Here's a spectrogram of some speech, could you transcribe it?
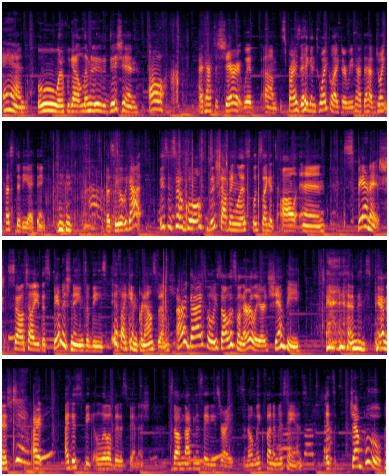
and, ooh, what if we got a limited edition? Oh, I'd have to share it with um, Surprise Egg and Toy Collector. We'd have to have joint custody, I think. Let's see what we got. This is so cool. This shopping list looks like it's all in Spanish. So I'll tell you the Spanish names of these, if I can pronounce them. All right, guys, well, we saw this one earlier. It's Champy. and in Spanish, all right, I just speak a little bit of Spanish. So I'm not gonna say these right. So don't make fun of Miss Hands. It's shampoo.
